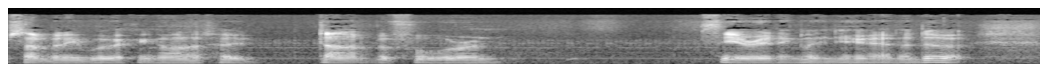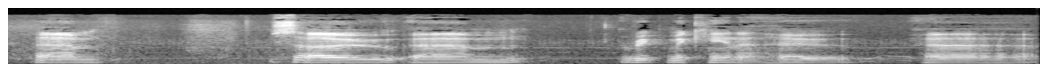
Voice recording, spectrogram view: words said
somebody working on it who'd done it before and theoretically knew how to do it. Um, so um, Rick McKenna, who uh,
